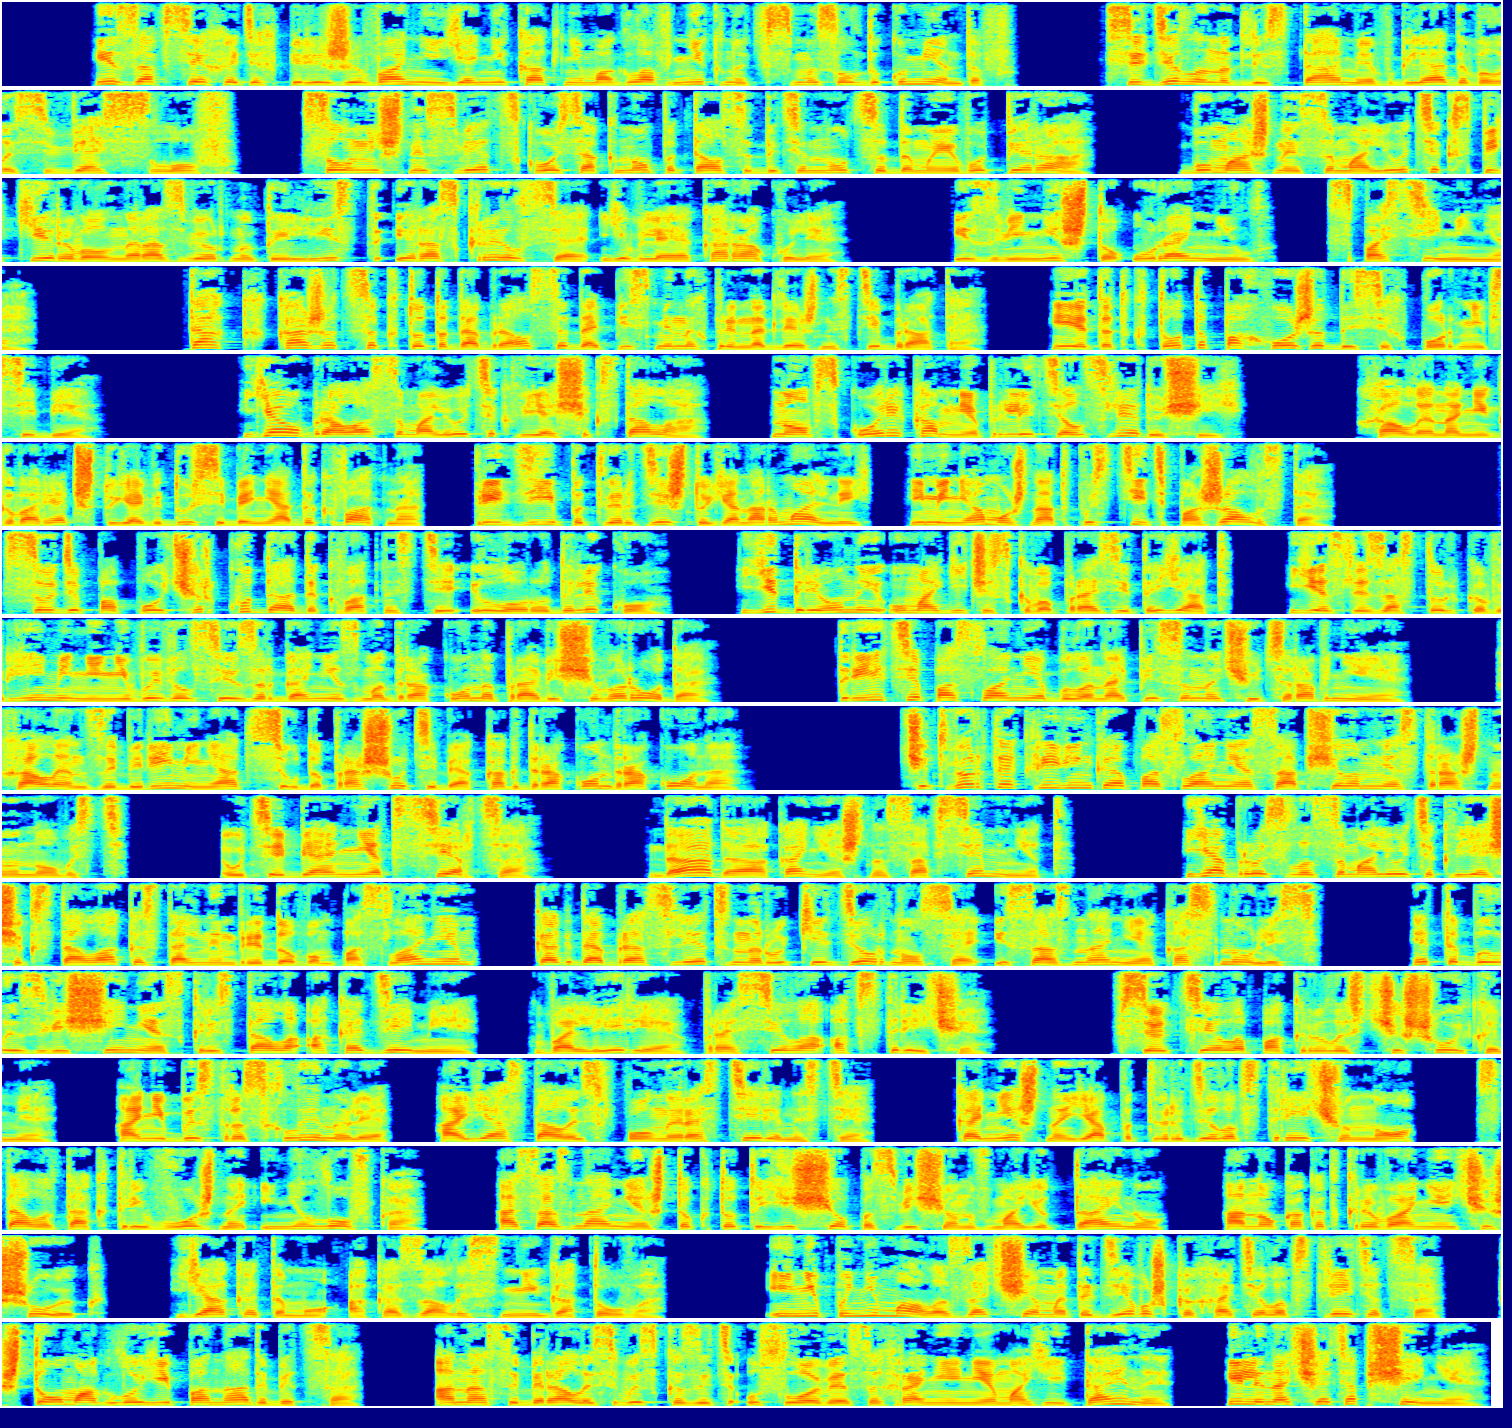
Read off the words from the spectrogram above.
Из-за всех этих переживаний я никак не могла вникнуть в смысл документов. Сидела над листами, вглядывалась в вязь слов. Солнечный свет сквозь окно пытался дотянуться до моего пера. Бумажный самолетик спикировал на развернутый лист и раскрылся, являя каракуле. «Извини, что уронил. Спаси меня». Так, кажется, кто-то добрался до письменных принадлежностей брата. И этот кто-то, похоже, до сих пор не в себе. Я убрала самолетик в ящик стола, но вскоре ко мне прилетел следующий. «Халлен, они говорят, что я веду себя неадекватно. Приди и подтверди, что я нормальный, и меня можно отпустить, пожалуйста». Судя по почерку, до адекватности и лору далеко. Ядреный у магического паразита яд, если за столько времени не вывелся из организма дракона правящего рода. Третье послание было написано чуть ровнее. «Хален, забери меня отсюда, прошу тебя, как дракон дракона». Четвертое кривенькое послание сообщило мне страшную новость. «У тебя нет сердца». «Да-да, конечно, совсем нет». Я бросила самолетик в ящик стола к остальным бредовым посланиям, когда браслет на руке дернулся и сознание коснулись. Это было извещение с кристалла Академии. Валерия просила о встрече. Все тело покрылось чешуйками. Они быстро схлынули, а я осталась в полной растерянности. Конечно, я подтвердила встречу, но стало так тревожно и неловко. Осознание, что кто-то еще посвящен в мою тайну, оно как открывание чешуек. Я к этому оказалась не готова. И не понимала, зачем эта девушка хотела встретиться, что могло ей понадобиться, она собиралась высказать условия сохранения моей тайны или начать общение.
